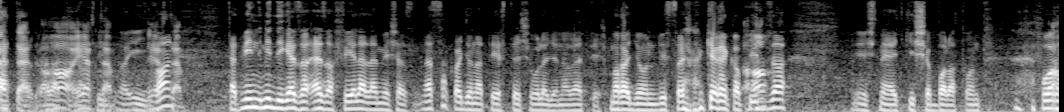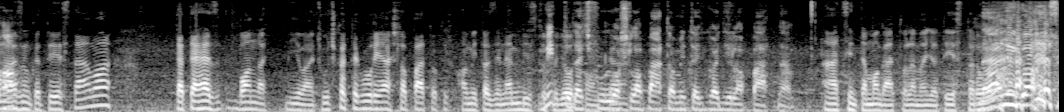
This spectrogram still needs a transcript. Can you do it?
beveted. beveted Aha, a értem, pizza- Így értem. van. Tehát mind, mindig ez a, ez a félelem, és ez ne szakadjon a tészta, és jó legyen a vetés. Maradjon viszonylag kerek a Aha. pizza, és ne egy kisebb Balatont formázunk a tésztával. Tehát ehhez vannak nyilván csúcskategóriás lapátok, amit azért nem biztos, Mit hogy tud egy fullos kell. lapát, amit egy gagyi lapát nem? Hát szinte magától lemegy a tészta. Nem igaz?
